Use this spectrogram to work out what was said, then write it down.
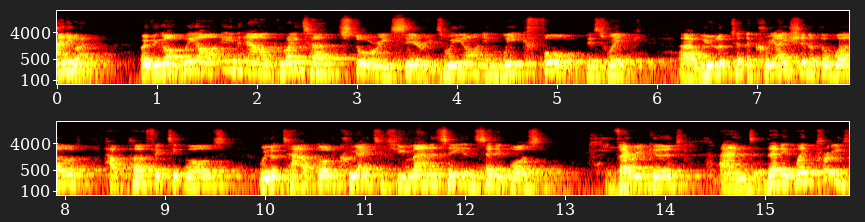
Anyway, moving on, we are in our Greater Story series. We are in week four this week. Uh, we looked at the creation of the world, how perfect it was. We looked how God created humanity and said it was very good. And then it went pretty,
